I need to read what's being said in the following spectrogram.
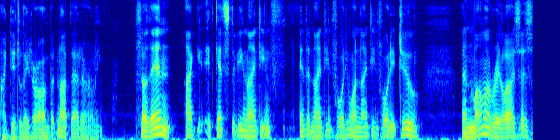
I did later on, but not that early. So then I, it gets to be 19, end of 1941, 1942, and Mama realizes,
